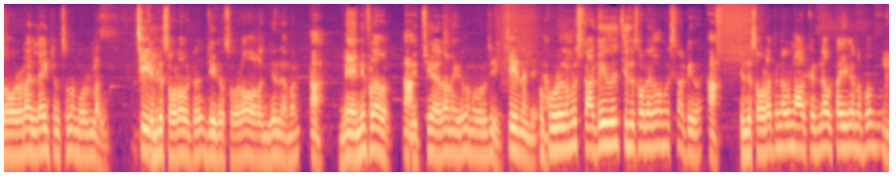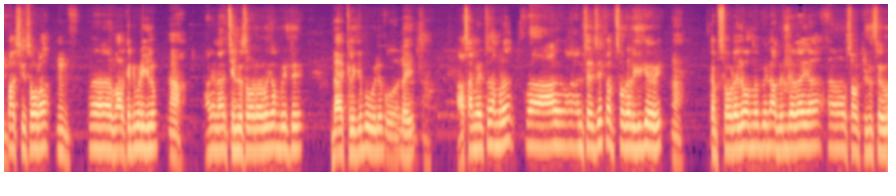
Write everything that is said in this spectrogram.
സോഡയുടെ എല്ലാ ഐറ്റംസും നമ്മുടെ ഉണ്ടാകും ചില്ലി സോഡ തൊട്ട് ജീരോ സോഡ ഓറഞ്ച് ലെമൺ പിന്നെ എനി ഫ്ലേവർ. ലിച്ചി ഏതാണെങ്കിലും നമ്മളോട് ചെയ്യും. ചെയ്യുന്നുണ്ട്. ഇപ്പൊ കൂടുതൽ നമ്മൾ സ്റ്റാർട്ട് ചെയ്ത് ചില്ലി സോഡയിലാണ് നമ്മൾ സ്റ്റാർട്ട് ചെയ്ത് ചില്ലി സോഡ പിന്നെ അത് മാർക്കറ്റിൽ ഔട്ടായി കഴിഞ്ഞപ്പോൾ പശി സോഡ. മാർക്കറ്റ് പിടിക്കലും. അങ്ങനെ ചില്ലു സോഡകൾ കംപ്ലീറ്റ് ബാക്കിലേക്ക് പോകലും ഉണ്ടായി. ആ. സമയത്ത് നമ്മൾ അനുസരിച്ച് കപ്പ് സോഡയിലേക്ക് കയറി. ക്ലബ് സോഡയിൽ വന്ന് പിന്നെ അതിന്റെതായ സോഫ്റ്റ് ഡ്രിങ്ക്സുകൾ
